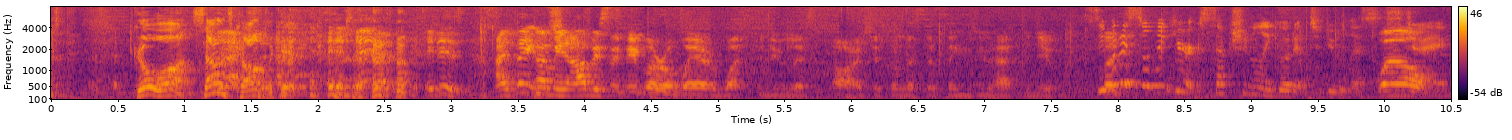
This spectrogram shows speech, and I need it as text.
list. Go on. Sounds complicated. it is. It is. I think. I mean, obviously, people are aware of what to-do lists are. It's just a list of things you have to do. See, but, I still think you're exceptionally good at to-do lists, Well, Jay.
